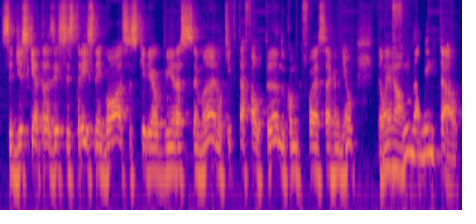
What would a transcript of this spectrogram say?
você disse que ia trazer esses três negócios, queria vir essa semana, o que está faltando, como que foi essa reunião. Então é Legal. é fundamental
